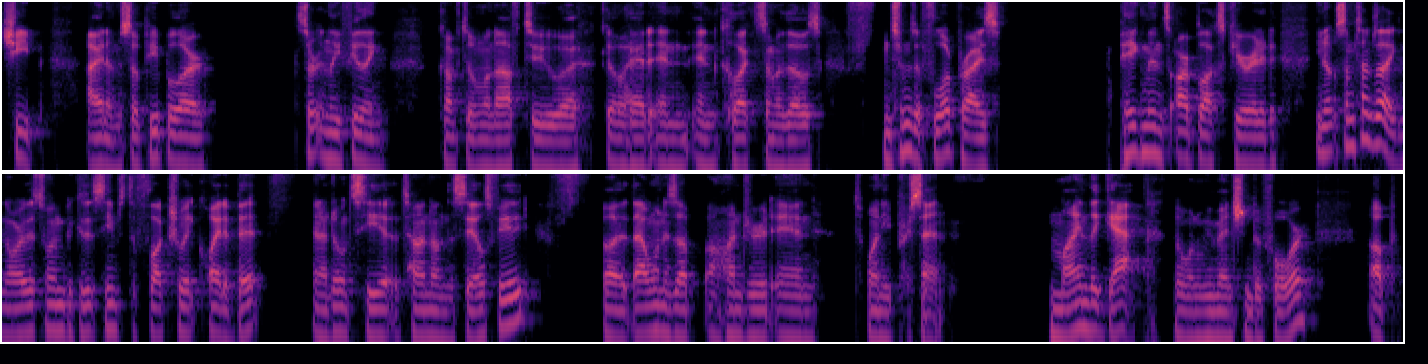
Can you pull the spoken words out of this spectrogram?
cheap items. So people are certainly feeling comfortable enough to uh, go ahead and and collect some of those. In terms of floor price, Pigments art blocks curated. You know, sometimes I ignore this one because it seems to fluctuate quite a bit and I don't see it a ton on the sales feed, but that one is up 120%. Mind the Gap, the one we mentioned before, up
